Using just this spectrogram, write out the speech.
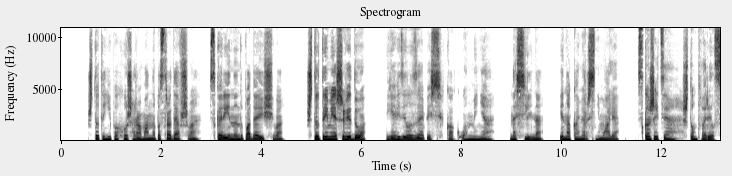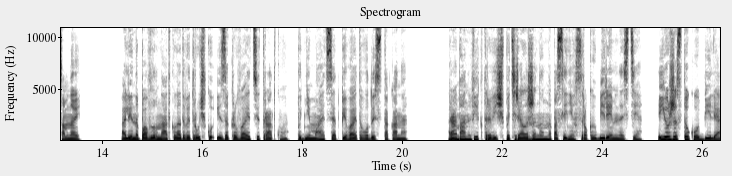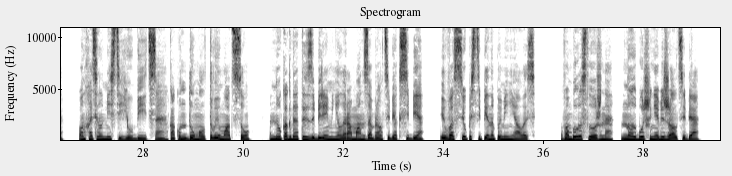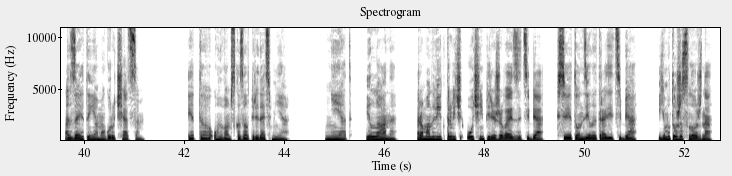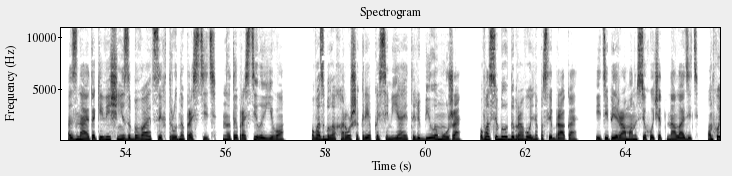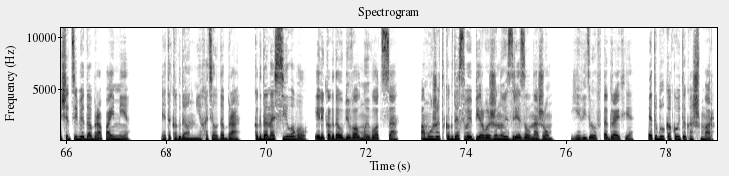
Что-то не похож Роман на пострадавшего. Скорее, на нападающего. Что ты имеешь в виду? Я видела запись, как он меня насильно и на камеру снимали. Скажите, что он творил со мной? Алина Павловна откладывает ручку и закрывает тетрадку, поднимается и отпивает воду из стакана. Роман Викторович потерял жену на последних сроках беременности. Ее жестоко убили. Он хотел мести ее убийце, как он думал, твоему отцу. Но когда ты забеременела, Роман забрал тебя к себе, и у вас все постепенно поменялось. Вам было сложно, но он больше не обижал тебя. А за это я могу ручаться. Это он вам сказал передать мне? Нет, Илана. Роман Викторович очень переживает за тебя. Все это он делает ради тебя? Ему тоже сложно. Знаю, такие вещи не забываются, их трудно простить, но ты простила его. У вас была хорошая, крепкая семья, и ты любила мужа. У вас все было добровольно после брака. И теперь Роман все хочет наладить. Он хочет тебе добра, пойми. Это когда он мне хотел добра? Когда насиловал? Или когда убивал моего отца? А может, когда свою первую жену изрезал ножом? Я видела фотографии. Это был какой-то кошмар.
